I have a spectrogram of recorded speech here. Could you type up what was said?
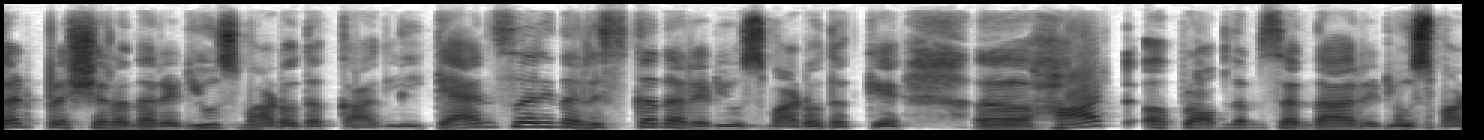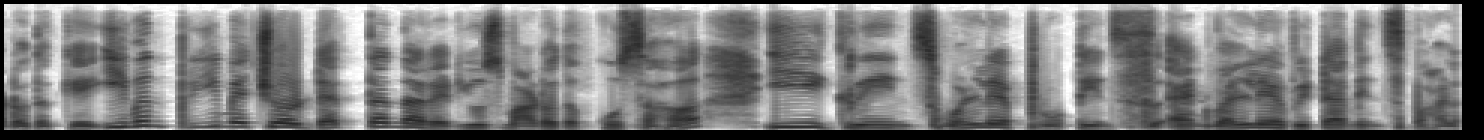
ಬ್ಲಡ್ ಪ್ರೆಷರನ್ನು ರೆಡ್ಯೂಸ್ ಮಾಡೋದಕ್ಕಾಗಲಿ ಕ್ಯಾನ್ಸರಿನ ರಿಸ್ಕನ್ನು ರೆಡ್ಯೂಸ್ ಮಾಡೋದಕ್ಕೆ ಹಾರ್ಟ್ ಪ್ರಾಬ್ಲಮ್ಸ್ ಅನ್ನ ರೆಡ್ಯೂಸ್ ಮಾಡೋದಕ್ಕೆ ಈವನ್ ಪ್ರೀಮೆಚೂರ್ ಡೆತ್ ಅನ್ನ ರೆಡ್ಯೂಸ್ ಮಾಡೋದಕ್ಕೂ ಸಹ ಈ ಗ್ರೇನ್ಸ್ ಒಳ್ಳೆಯ ಪ್ರೋಟೀನ್ಸ್ ಅಂಡ್ ಒಳ್ಳೆಯ ವಿಟಮಿನ್ಸ್ ಬಹಳ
